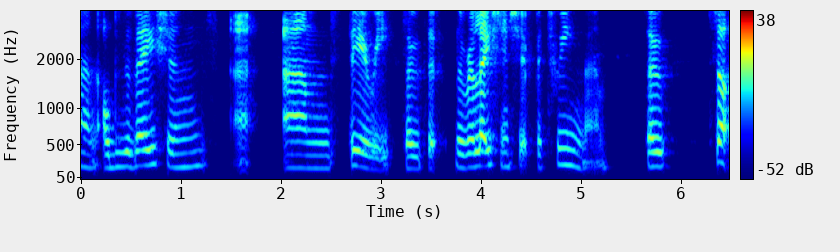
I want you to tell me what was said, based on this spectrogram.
and observations and theory so the, the relationship between them. So so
